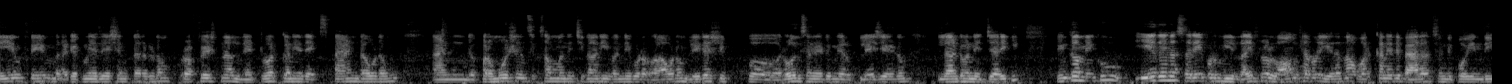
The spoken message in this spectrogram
నేమ్ ఫేమ్ రికగ్నైజేషన్ పెరగడం ప్రొఫెషనల్ నెట్వర్క్ అనేది ఎక్స్పాండ్ అవ్వడం అండ్ ప్రమోషన్స్కి సంబంధించి కానీ ఇవన్నీ కూడా రావడం లీడర్షిప్ రోల్స్ అనేవి మీరు ప్లే చేయడం ఇలాంటివన్నీ జరిగి ఇంకా మీకు ఏదైనా సరే ఇప్పుడు మీ లైఫ్లో లాంగ్ టర్మ్లో ఏదైనా వర్క్ అనేది బ్యాలెన్స్ ఉండిపోయింది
